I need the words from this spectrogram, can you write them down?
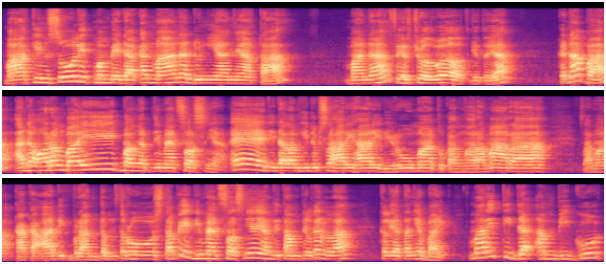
Makin sulit membedakan mana dunia nyata, mana virtual world gitu ya. Kenapa? Ada orang baik banget di medsosnya. Eh, di dalam hidup sehari-hari di rumah tukang marah-marah sama kakak adik berantem terus. Tapi di medsosnya yang ditampilkan adalah kelihatannya baik. Mari tidak ambigu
